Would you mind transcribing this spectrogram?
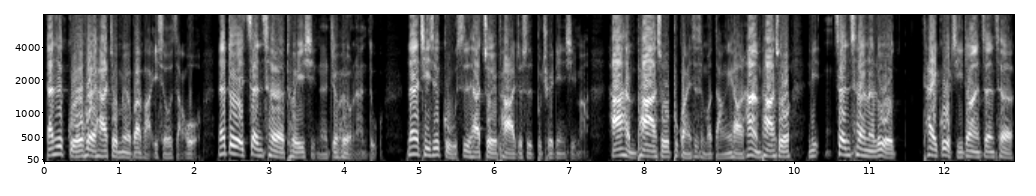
但是国会他就没有办法一手掌握。那对于政策的推行呢，就会有难度。那其实股市它最怕的就是不确定性嘛，它很怕说，不管是什么党也好，他很怕说你政策呢，如果太过极端的政策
